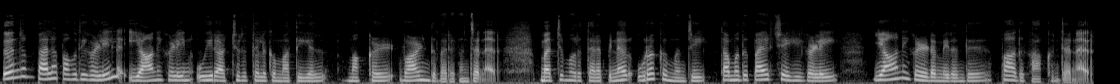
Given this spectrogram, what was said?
இன்றும் பல பகுதிகளில் யானைகளின் உயிர் அச்சுறுத்தலுக்கு மத்தியில் மக்கள் வாழ்ந்து வருகின்றனர். மற்றொரு தரப்பினர் உறக்கமின்றி தமது பயிற்சிகைகளை யானைகளிடமிருந்து பாதுகாக்கின்றனர்.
